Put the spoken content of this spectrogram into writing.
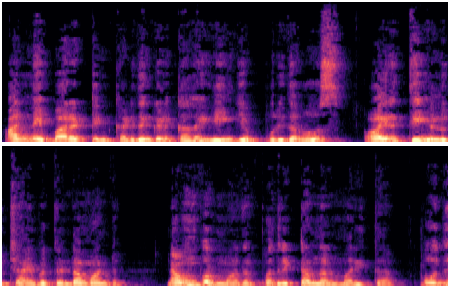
அன்னை பரட்டின் கடிதங்களுக்காக ஏங்கிய புனித ரோஸ் ஆயிரத்தி எண்ணூற்றி ஐம்பத்தி ரெண்டாம் ஆண்டு நவம்பர் மாதம் பதினெட்டாம் நாள் மறித்தார். அப்போது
